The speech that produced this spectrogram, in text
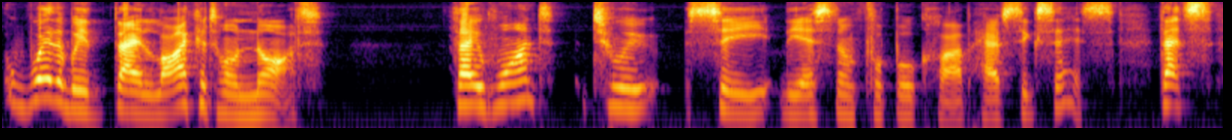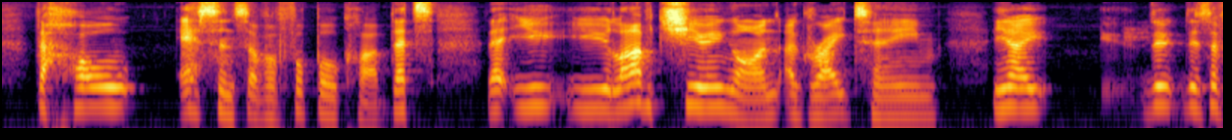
whether we, they like it or not, they want to see the Essendon Football Club have success. That's the whole essence of a football club. That's that you you love cheering on a great team. You know, there's a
